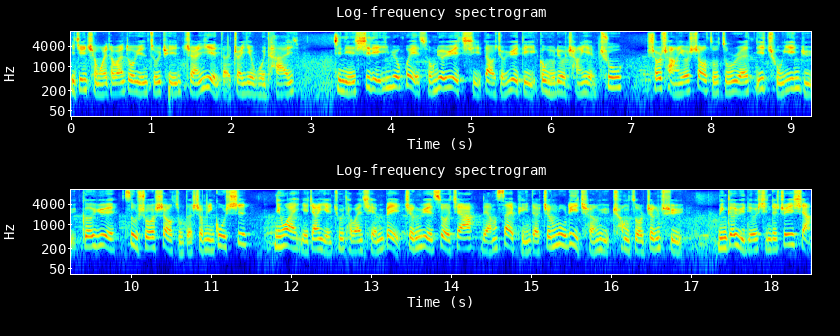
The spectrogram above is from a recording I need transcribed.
已经成为台湾多元族群展演的专业舞台。今年系列音乐会从六月起到九月底，共有六场演出。首场由少族族人以楚音与歌乐诉说少族的生命故事。另外，也将演出台湾前辈正乐作家梁赛平的征路历程与创作争取，民歌与流行的追想，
